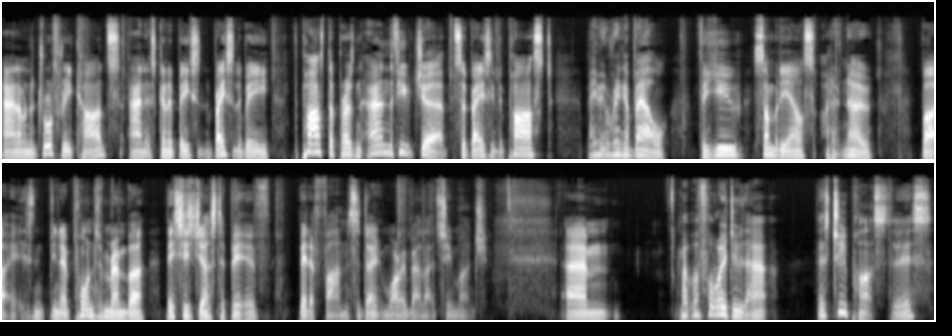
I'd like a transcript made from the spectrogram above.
and I'm going to draw three cards, and it's going to basically be the past, the present, and the future. So basically, the past, maybe it'll ring a bell for you, somebody else, I don't know. But it's you know important to remember this is just a bit of bit of fun, so don't worry about that too much. Um, but before I do that, there's two parts to this.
